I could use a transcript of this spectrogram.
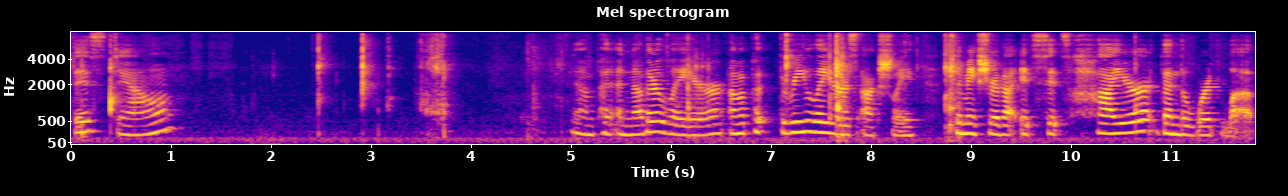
this down. I'm put another layer. I'm gonna put three layers actually to make sure that it sits higher than the word love.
